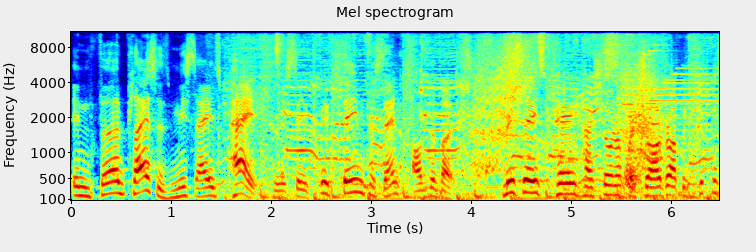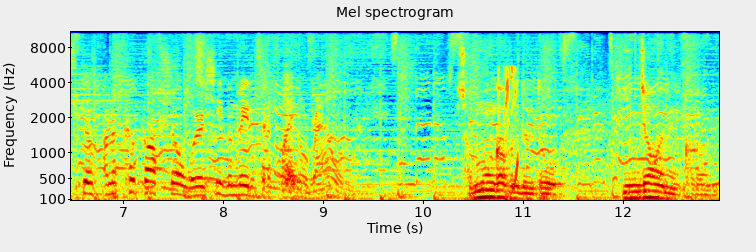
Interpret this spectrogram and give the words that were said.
In third place is Miss A's Pei, who received 15% of the votes. Miss A's Pei has shown off her jaw-dropping cooking skills on a cook-off show where she even made it to the final round. 전문가분들도 인정하는 그런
